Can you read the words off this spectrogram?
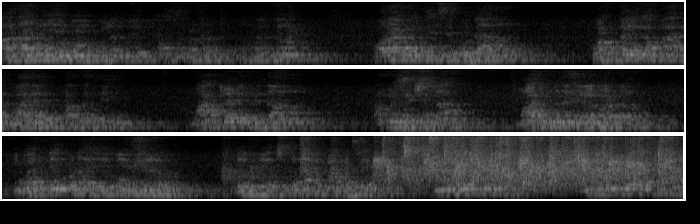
ఆనాడు ఏమి మేము కష్టపడ్డ ఫలితం పోరాటం చేసే విధానం వక్తలుగా మారే మారే పద్ధతి మాట్లాడే విధానం క్రమశిక్షణ మాట మీద నిలబడడం ఇవన్నీ కూడా ఏబీసీలో నేను నేర్చుకున్నాను కాబట్టి ఈ రోజు ఇది కూడా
